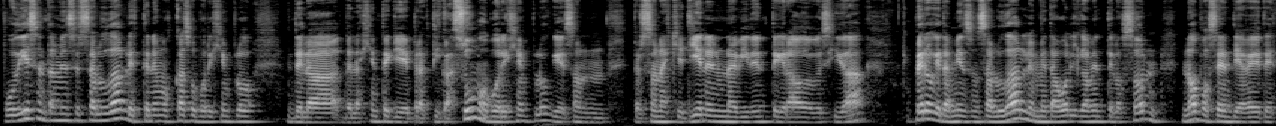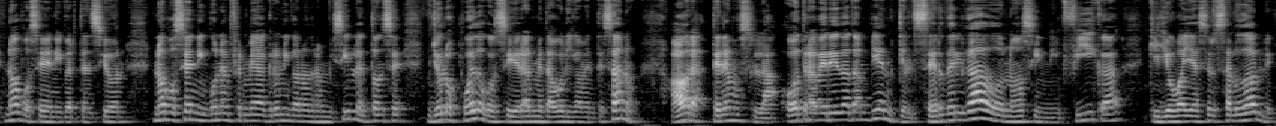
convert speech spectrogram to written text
pudiesen también ser saludables. Tenemos casos, por ejemplo, de la, de la gente que practica sumo, por ejemplo, que son personas que tienen un evidente grado de obesidad, pero que también son saludables, metabólicamente lo son, no poseen diabetes, no poseen hipertensión, no poseen ninguna enfermedad crónica no transmisible, entonces yo los puedo considerar metabólicamente sanos. Ahora, tenemos la otra vereda también, que el ser delgado no significa que yo vaya a ser saludable.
